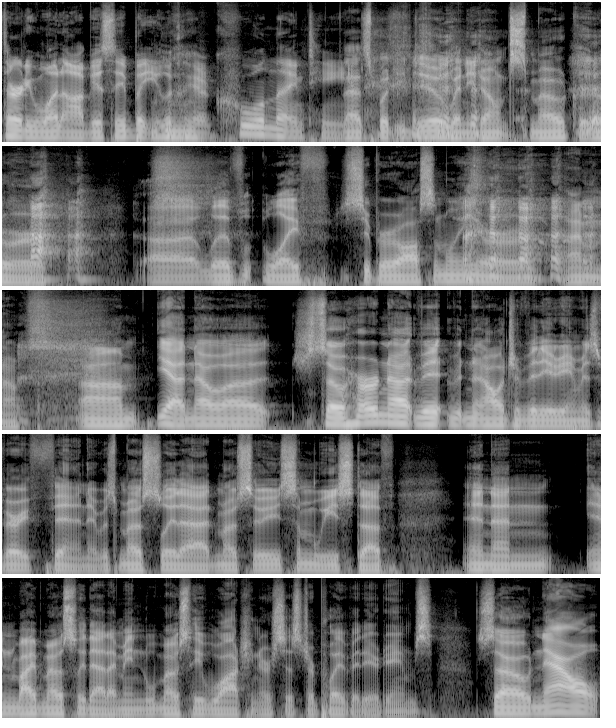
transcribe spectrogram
31, obviously, but you look Mm-hmm. like a cool 19. That's what you do when you don't smoke or uh, live life super awesomely, or I don't know. Um, yeah, no. Uh, so her not vi- knowledge of video game is very thin. It was mostly that, mostly some Wii stuff, and then, and by mostly that, I mean mostly watching her sister play video games. So now,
